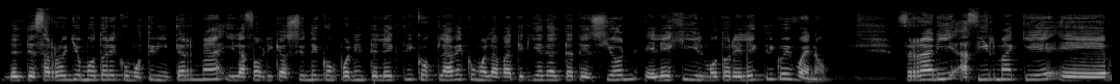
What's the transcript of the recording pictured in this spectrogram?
del desarrollo de motores de combustión interna y la fabricación de componentes eléctricos clave como la batería de alta tensión, el eje y el motor eléctrico y bueno, Ferrari afirma que eh,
